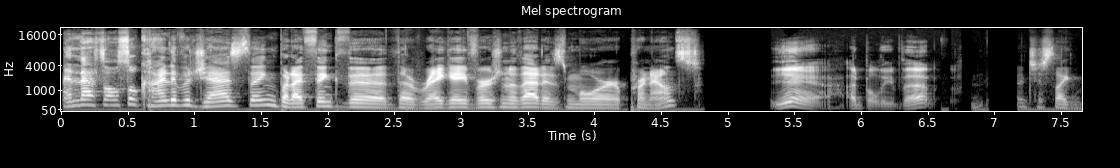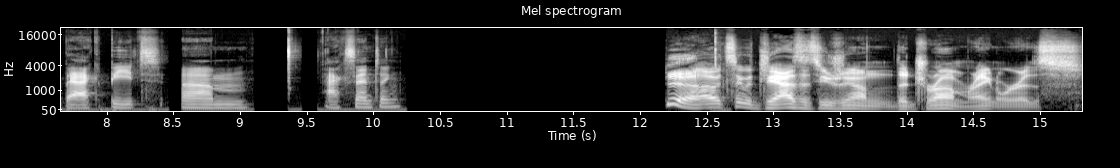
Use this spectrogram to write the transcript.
And that's also kind of a jazz thing, but I think the the reggae version of that is more pronounced. Yeah, I believe that. Just like backbeat um accenting. Yeah, I would say with jazz it's usually on the drum, right? Whereas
